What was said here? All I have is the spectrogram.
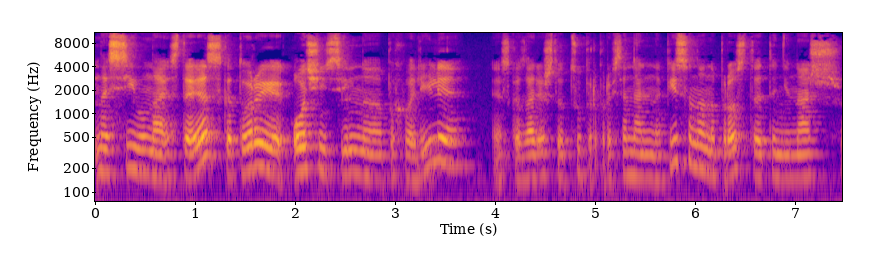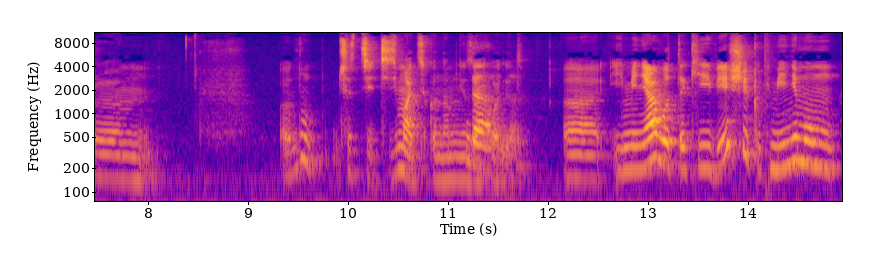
носил на СТС, которые очень сильно похвалили, сказали, что это супер профессионально написано, но просто это не наш... Эм, ну, сейчас тематика нам не да, заходит. Да. И меня вот такие вещи, как минимум,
